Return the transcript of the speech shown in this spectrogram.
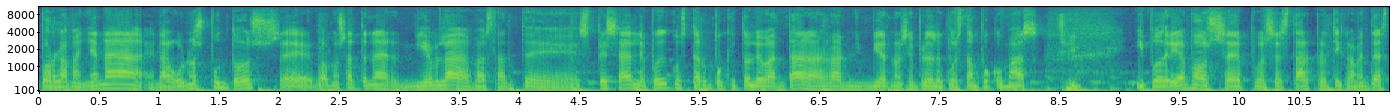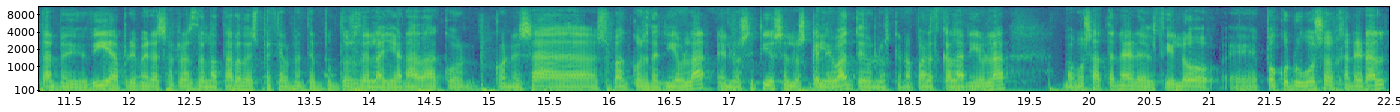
por la mañana en algunos puntos eh, vamos a tener niebla bastante espesa. Le puede costar un poquito levantar, ahora en invierno siempre le cuesta un poco más. Y podríamos eh, pues estar prácticamente hasta el mediodía, primeras horas de la tarde, especialmente en puntos de la llanada con, con esos bancos de niebla. En los sitios en los que levante o en los que no aparezca la niebla, vamos a tener el cielo eh, poco nuboso en general,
